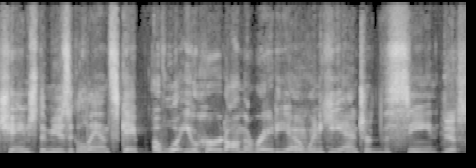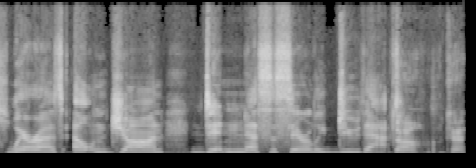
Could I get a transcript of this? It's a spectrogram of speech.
changed the musical landscape of what you heard on the radio when he entered the scene. Mm-hmm. Yes. Whereas Elton John didn't necessarily do that. Oh, okay.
